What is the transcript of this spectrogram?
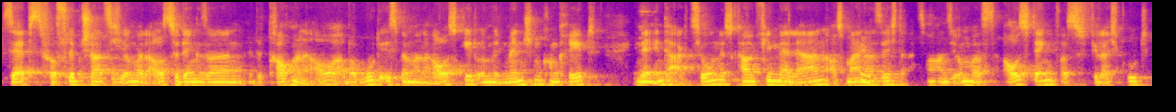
selbst vor Flipchart sich irgendwas auszudenken, sondern das braucht man auch. Aber gut ist, wenn man rausgeht und mit Menschen konkret in der Interaktion ist, kann man viel mehr lernen aus meiner mhm. Sicht, als wenn man sich irgendwas ausdenkt, was vielleicht gut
